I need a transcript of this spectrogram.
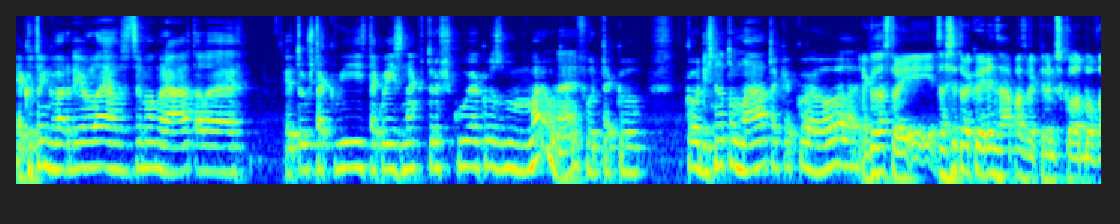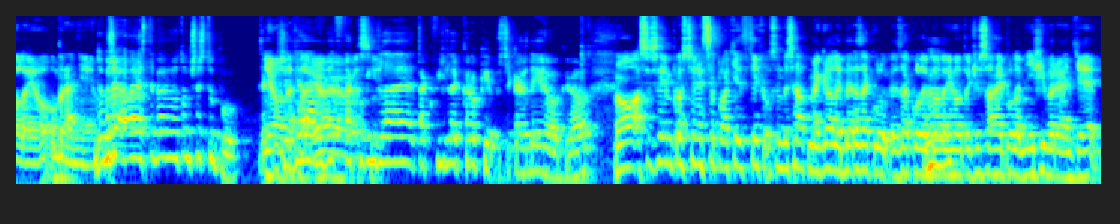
jako ten Guardiola, já ho sice mám rád, ale je to už takový, takový znak trošku jako zmaru, ne? Furt jako, jako, když na to má, tak jako jo, ale... Jako zase, to, zase to jako jeden zápas, ve kterém skolabovali, jo, obraně. Dobře, ale jestli budeme o tom přestupu. Jako, jo, že takhle, dělá vůbec jo, jo, takovýhle, takovýhle kroky, prostě každý rok, jo. No, asi se jim prostě nechce platit těch 80 mega liber za, kul, za Kulibaliho, hmm. takže sahají po levnější variantě,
